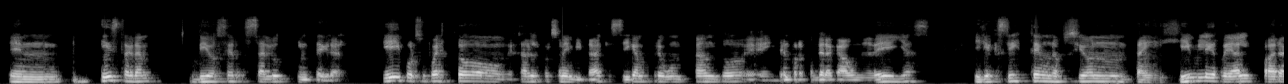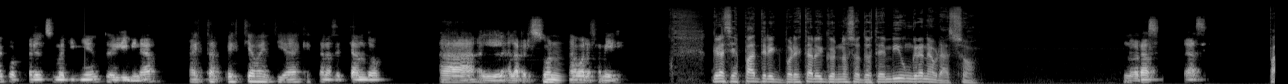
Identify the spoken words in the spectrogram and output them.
En Instagram Bioser Salud Integral. Y por supuesto, dejar a las personas invitadas que sigan preguntando, eh, intento responder a cada una de ellas, y que existe una opción tangible y real para cortar el sometimiento, eliminar a estas bestias o entidades que están aceptando a, a la persona o a la familia. Gracias, Patrick, por estar hoy con nosotros. Te envío un gran abrazo. Un abrazo. Gracias.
